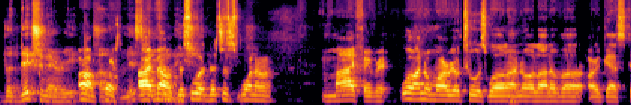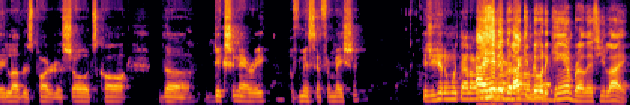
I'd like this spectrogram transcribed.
The dictionary Oh, of course. misinformation. All right, Mel. This is this is one of my favorite. Well, I know Mario too as well. I know a lot of uh, our guests. They love this part of the show. It's called the Dictionary of Misinformation. Did you hit him with that already? I hit it, but I Mario? can do it again, brother, if you like.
